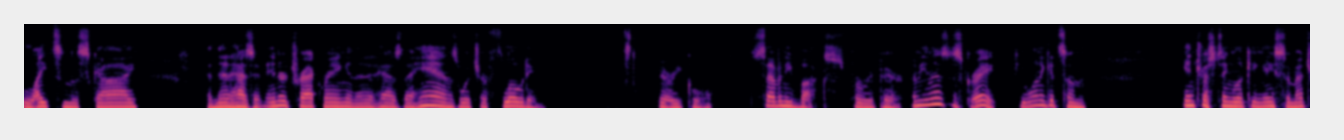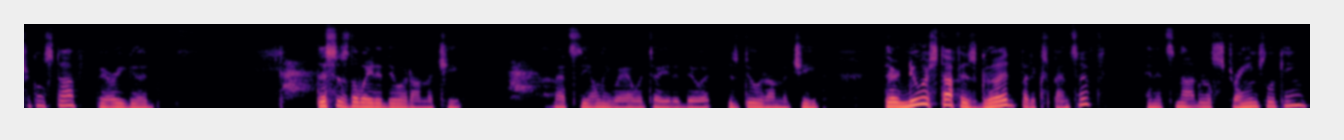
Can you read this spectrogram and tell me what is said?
lights in the sky. And then it has an inner track ring, and then it has the hands, which are floating. Very cool. 70 bucks for repair. I mean, this is great. If you want to get some interesting looking asymmetrical stuff, very good. This is the way to do it on the cheap. That's the only way I would tell you to do it is do it on the cheap. Their newer stuff is good but expensive and it's not real strange looking.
